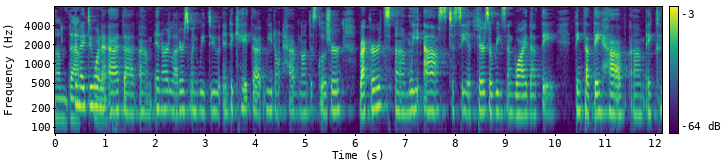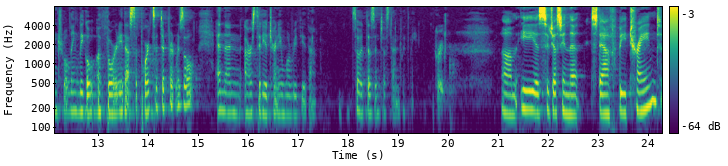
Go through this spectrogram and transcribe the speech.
um, that. And I do want to add that um, in our letters, when we do indicate that we don't have non-disclosure records, um, we ask to see if there's a reason why that they think that they have um, a controlling legal authority that supports a different result, and then our city attorney will review that. So it doesn't just end with me. Great. Um, E is suggesting that staff be trained,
